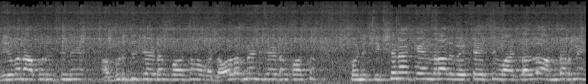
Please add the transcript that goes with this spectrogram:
జీవన అభివృద్ధిని అభివృద్ధి చేయడం కోసం ఒక డెవలప్మెంట్ చేయడం కోసం కొన్ని శిక్షణా కేంద్రాలు పెట్టేసి వాటిలలో అందరినీ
